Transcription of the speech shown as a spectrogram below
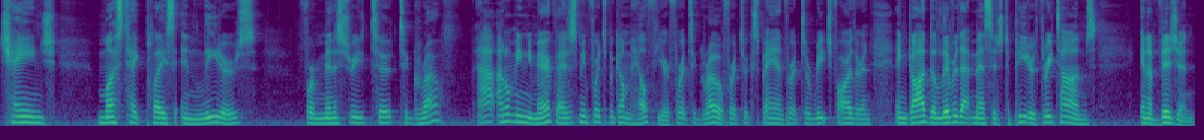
change must take place in leaders for ministry to, to grow. I, I don't mean numerically, I just mean for it to become healthier, for it to grow, for it to expand, for it to reach farther. And, and God delivered that message to Peter three times in a vision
